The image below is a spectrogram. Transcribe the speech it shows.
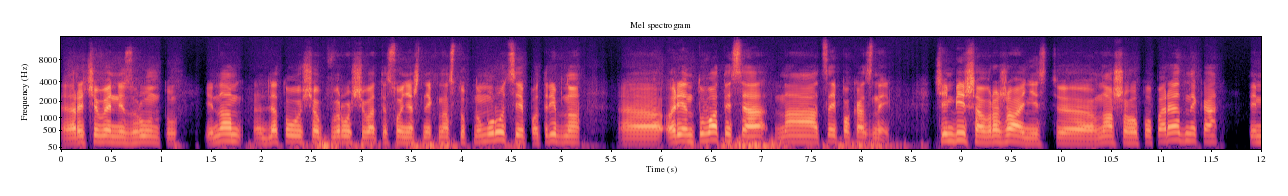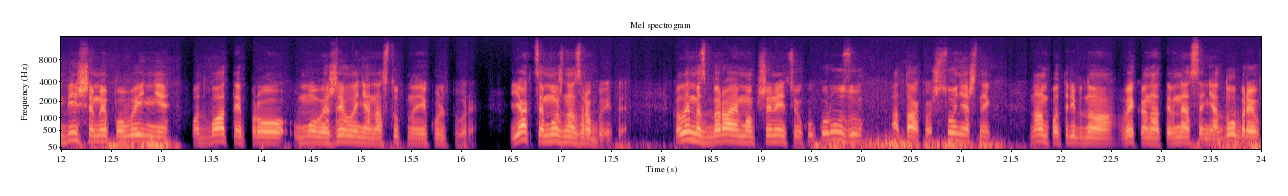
е, речовин із ґрунту. І нам для того, щоб вирощувати соняшник в наступному році, потрібно орієнтуватися на цей показник. Чим більша врожайність е, нашого попередника, тим більше ми повинні подбати про умови живлення наступної культури. Як це можна зробити? Коли ми збираємо пшеницю кукурузу, а також соняшник, нам потрібно виконати внесення добрив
